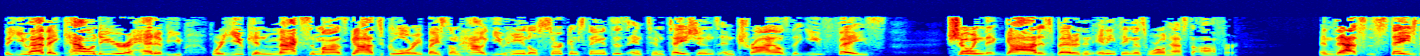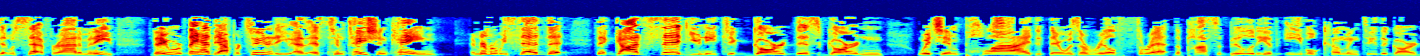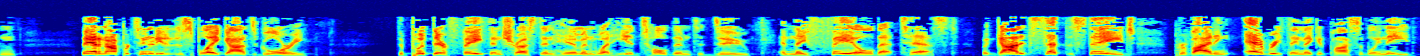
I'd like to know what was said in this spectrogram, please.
That you have a calendar year ahead of you where you can maximize God's glory based on how you handle circumstances and temptations and trials that you face, showing that God is better than anything this world has to offer. And that's the stage that was set for Adam and Eve. They were, they had the opportunity as, as temptation came. And remember we said that, that God said you need to guard this garden, which implied that there was a real threat, the possibility of evil coming to the garden. They had an opportunity to display God's glory, to put their faith and trust in Him and what He had told them to do, and they failed that test. But God had set the stage, providing everything they could possibly need.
